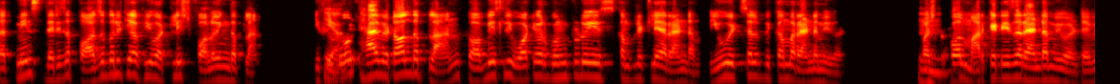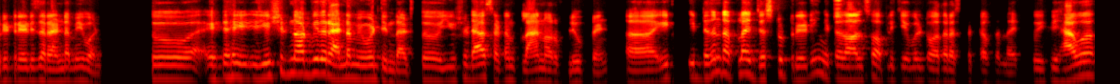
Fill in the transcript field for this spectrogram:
that means there is a possibility of you at least following the plan if you Yeah. don't have at all the plan so obviously what you're going to do is completely a random you itself become a random event First of Mm. all, market is a random event. Every trade is a random event. So it, you should not be the random event in that. So you should have certain plan or blueprint. Uh, it it doesn't apply just to trading. It is also applicable to other aspect of the life. So if you have a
